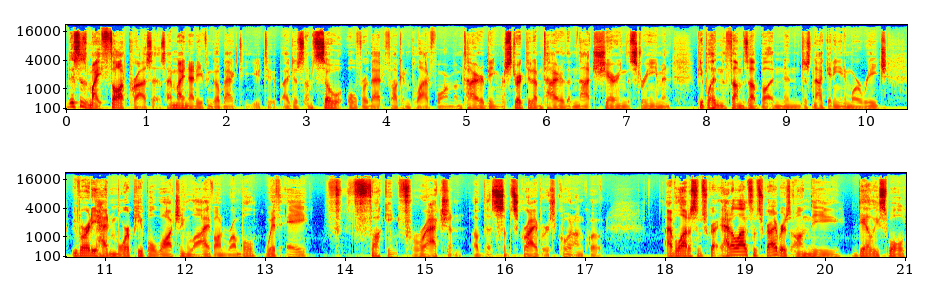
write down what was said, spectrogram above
this is my thought process. I might not even go back to YouTube. I just I'm so over that fucking platform. I'm tired of being restricted. I'm tired of them not sharing the stream and people hitting the thumbs up button and just not getting any more reach. We've already had more people watching live on Rumble with a f- fucking fraction of the subscribers, quote unquote. I have a lot of subscribe had a lot of subscribers on the Daily Swole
